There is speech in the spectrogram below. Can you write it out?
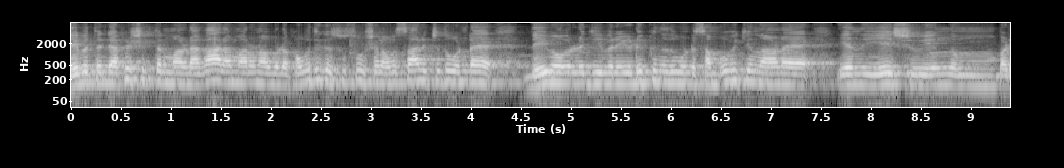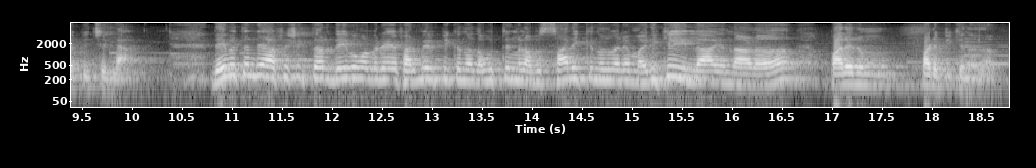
ദൈവത്തിന്റെ അഭിഷിക്തന്മാരുടെ അകാല മരണം അവരുടെ ഭൗതിക ശുശ്രൂഷകൾ അവസാനിച്ചതുകൊണ്ട് ദൈവം അവരുടെ ജീവനെ എടുക്കുന്നത് കൊണ്ട് സംഭവിക്കുന്നതാണ് എന്ന് യേശു എങ്ങും പഠിപ്പിച്ചില്ല. ദൈവത്തിന്റെ അഭിഷിക്തർ ദൈവം അവരെ ഫർമേൽപ്പിക്കുന്ന ദൗത്യങ്ങൾ അവസാനിക്കുന്നതുവരെ മരിക്കുകയില്ല എന്നാണ് പലരും പഠിപ്പിക്കുന്നത്.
